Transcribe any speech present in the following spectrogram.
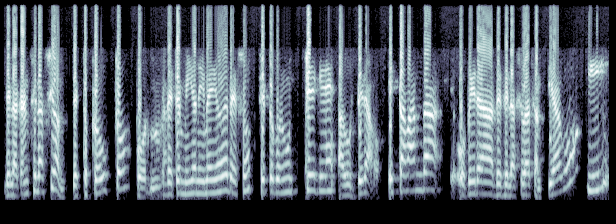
de la cancelación de estos productos por más de 3 millones y medio de pesos, ¿cierto? Con un cheque adulterado. Esta banda opera desde la ciudad de Santiago y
